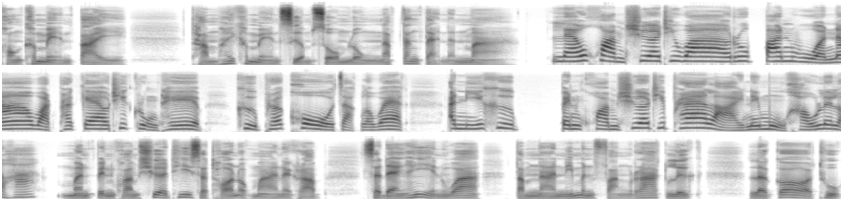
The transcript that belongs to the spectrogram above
ของเขมรไปทำให้เขมรเสื่อมโทรมลงนับตั้งแต่นั้นมา แล้วความเชื่อที่ว่ารูปปั้นวัวหน้าวัดพระแก้วที่กรุงเทพ คือพระโคจากละแวก อันนี้คือ เป็นความเชื่อที่แพร่หลายในหมู่เขาเลยเหรอคะ มันเป็นความเชื่อที่สะท้อนออกมานะครับ แสดงให้เห็นว่าตำนานนี้มันฝังรากลึก แล้วก็ถูก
